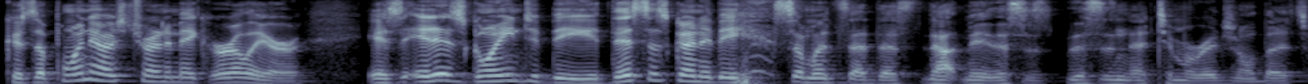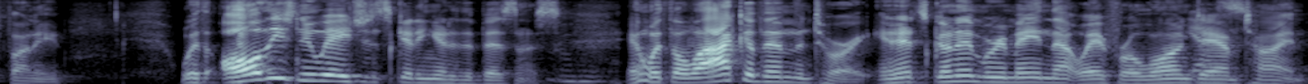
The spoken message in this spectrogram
Because the point I was trying to make earlier is it is going to be this is going to be someone said this not me this is this isn't a tim original but it's funny with all these new agents getting into the business mm-hmm. and with the lack of inventory and it's going to remain that way for a long yes. damn time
